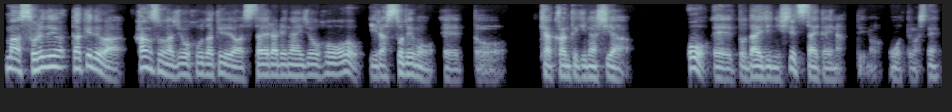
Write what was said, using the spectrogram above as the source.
まあ、それでだけでは、簡素な情報だけでは伝えられない情報をイラストでも、えっと、客観的な視野を、えっと、大事にして伝えたいなっていうのを思ってますね。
